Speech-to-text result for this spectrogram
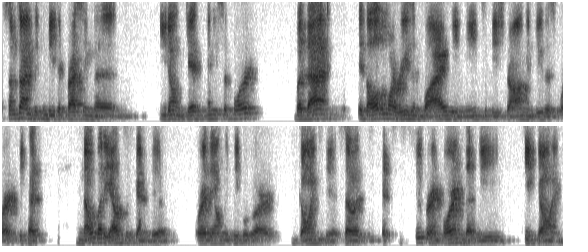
sometimes it can be depressing that you don't get any support but that is all the more reason why we need to be strong and do this work because nobody else is going to do it. We're the only people who are going to do it. So it's it's super important that we keep going.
